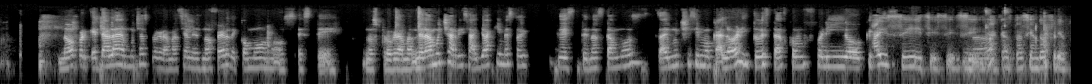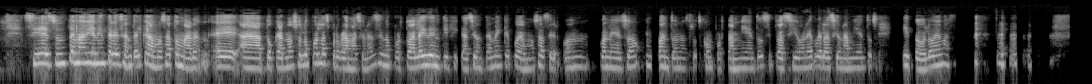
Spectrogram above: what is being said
¿no? Porque te habla de muchas programaciones, ¿no, Fer? De cómo nos, este, nos programan. Me da mucha risa. Yo aquí me estoy, este, no estamos, hay muchísimo calor y tú estás con frío. Ay, sí, sí, sí, sí, acá está haciendo frío. Sí, es un tema bien interesante el que vamos a tomar, eh, a tocar no solo por las programaciones, sino por toda la identificación también que podemos hacer con, con eso en cuanto a nuestros comportamientos, situaciones, relacionamientos y todo lo demás.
